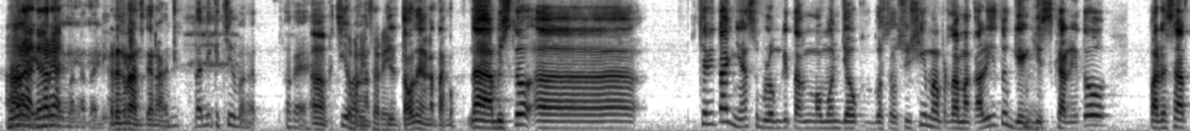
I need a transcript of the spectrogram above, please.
Kedengeran, Tadi kedengeran. kecil banget tadi. Kedengeran sekarang. Tadi, tadi kecil banget. Oke. Eh, kecil Sorry, banget. sorry. Jadi tahunnya nggak tangkep. Nah, habis itu eh ceritanya sebelum kita ngomong jauh ke Ghost of Tsushima pertama kali itu Genghis Khan itu pada saat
